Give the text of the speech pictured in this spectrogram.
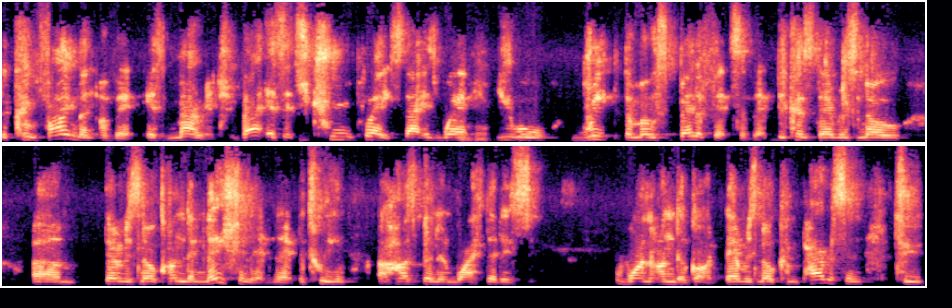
the confinement of it is marriage. That is its true place. That is where you will reap the most benefits of it because there is no um, there is no condemnation in it between a husband and wife that is one under God. There is no comparison to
